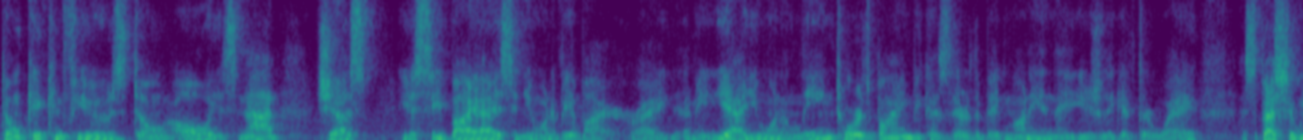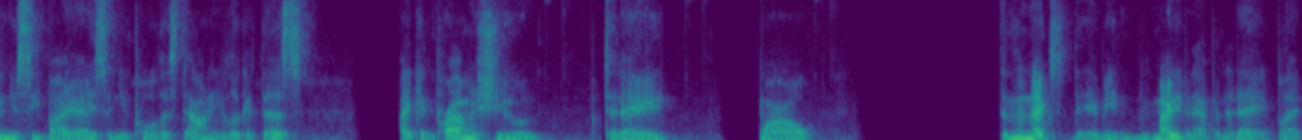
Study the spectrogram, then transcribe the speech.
don't get confused. Don't always it's not just you see buy ice and you want to be a buyer right? I mean yeah you want to lean towards buying because they're the big money and they usually get their way especially when you see buy ice and you pull this down and you look at this i can promise you today tomorrow then the next, I mean, it might even happen today, but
